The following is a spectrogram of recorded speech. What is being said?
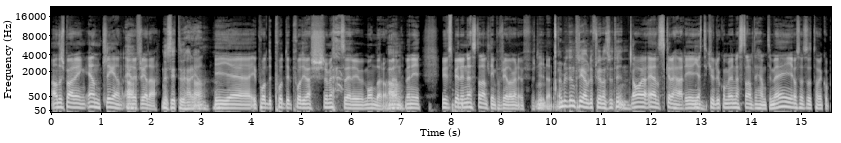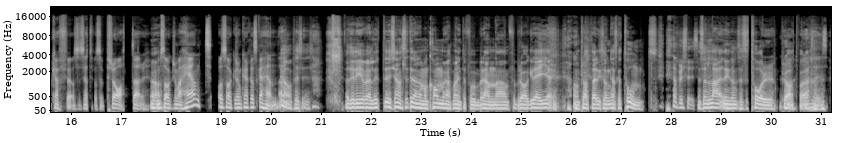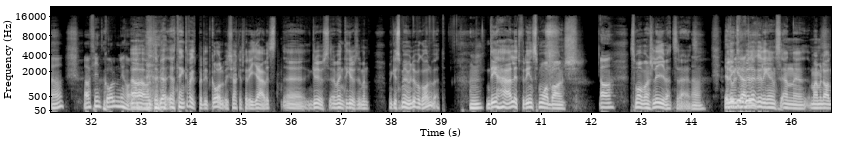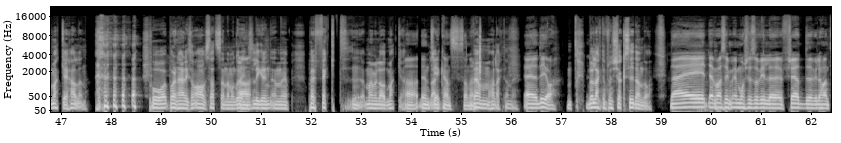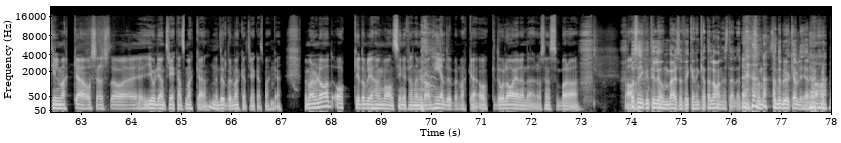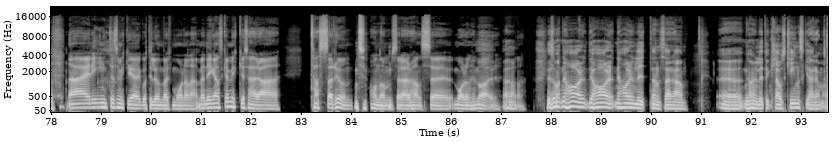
Anders Barring, äntligen är Ja. det fredag. Nu sitter vi här igen. Ja. I, eh, i podd, podd, poddversumet så är det ju måndag då. Ja. Men, men i, vi spelar ju nästan alltid in på fredagar nu för tiden. Det har blivit en trevlig fredagsrutin. Ja, jag älskar det här. Det är Mm. jättekul. Du kommer nästan alltid hem till mig och sen så tar vi en kopp kaffe och så sätter vi oss och pratar Ja. om saker som har hänt och saker som kanske ska hända. Ja, precis. Det är ju väldigt eh, känsligt det där när man kommer att man inte får bränna för bra grejer. Man pratar liksom ganska tomt. Ja, precis. Det är så, li- liksom, så torr prat bara. Ja, precis. Ja. Ja, fint golv ni har. Ja, typ, jag, jag tänkte faktiskt på ditt golv i köket för det är jävligt eh, grus. Det var inte grus, men mycket smulor på golvet. Mm. Det är härligt för det är en småbarns, ja. småbarnslivet. Sådär. ja. Det, roligt ligger, det du- ligger en, en eh, marmeladmacka i hallen. på, på den här liksom avsatsen när man går Ja. in så ligger en, en eh, perfekt eh, Mm. marmeladmacka. Ja, det är en trekants. Vem har lagt den där? Eh, det är jag. Du har lagt den från kökssidan då? Nej, det var så, i morse så ville Fred ville ha en till macka och sen så eh, gjorde jag en trekantsmacka, Mm. en dubbelmacka, trekantsmacka med marmelad och då blev han vansinnig för att han ville ha en hel dubbelmacka och då la jag den där och sen så bara... Ja. Och så gick vi till Lundberg så fick han en katalan istället. som, som det brukar bli. Ja. Nej, det är inte så mycket jag går till Lundbergs på morgnarna, men det är ganska mycket så här tassa runt honom sådär, och hans äh, morgonhumör. Ja. Det är som att ni har, ni har, ni har en liten så här, eh, ni har en liten Klaus Kinski här hemma.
